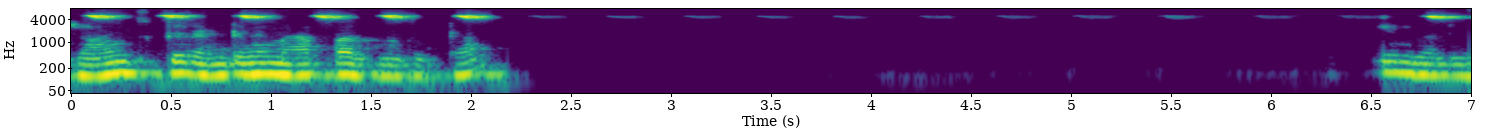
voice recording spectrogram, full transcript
ஜாயின்ஸ்க்கு ரெண்டுமே மேப்பாக இருக்கணும் கிட்டா வேல்யூ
